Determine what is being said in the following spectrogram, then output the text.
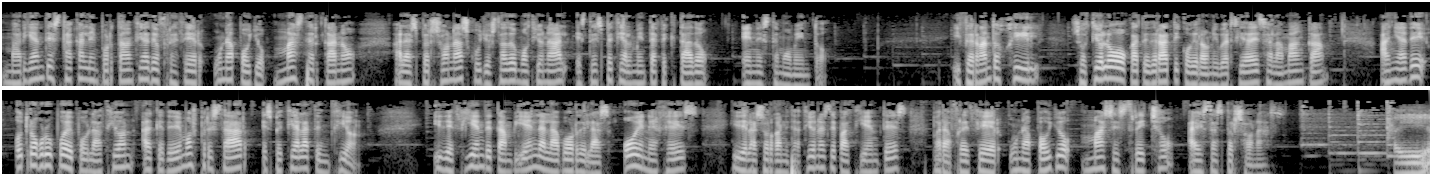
Marian destaca la importancia de ofrecer un apoyo más cercano a las personas cuyo estado emocional esté especialmente afectado en este momento. Y Fernando Gil, sociólogo catedrático de la Universidad de Salamanca, añade otro grupo de población al que debemos prestar especial atención, y defiende también la labor de las ONGs y de las organizaciones de pacientes para ofrecer un apoyo más estrecho a estas personas. Hay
